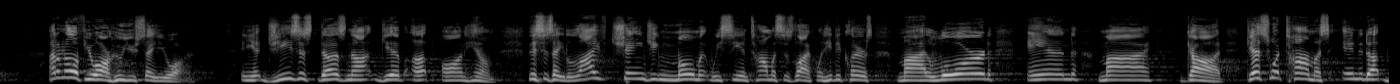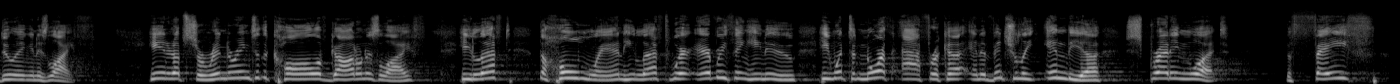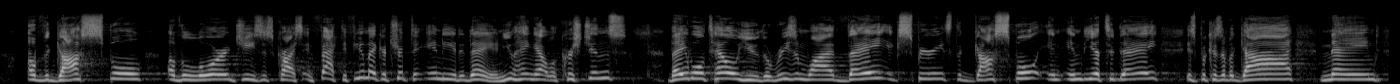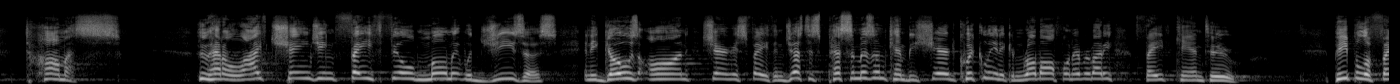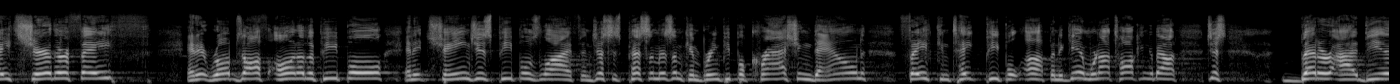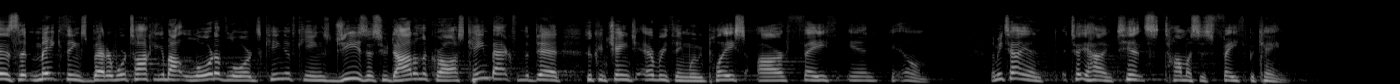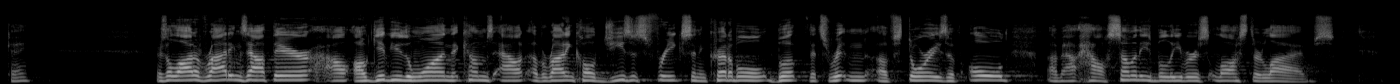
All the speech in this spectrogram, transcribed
I don't know if you are who you say you are. And yet, Jesus does not give up on him. This is a life changing moment we see in Thomas's life when he declares, My Lord and my God. Guess what Thomas ended up doing in his life? He ended up surrendering to the call of God on his life. He left the homeland, he left where everything he knew. He went to North Africa and eventually India, spreading what? The faith of the gospel of the Lord Jesus Christ. In fact, if you make a trip to India today and you hang out with Christians, they will tell you the reason why they experience the gospel in India today is because of a guy named Thomas who had a life changing, faith filled moment with Jesus, and he goes on sharing his faith. And just as pessimism can be shared quickly and it can rub off on everybody, faith can too. People of faith share their faith and it rubs off on other people and it changes people's life. And just as pessimism can bring people crashing down, faith can take people up. And again, we're not talking about just better ideas that make things better. We're talking about Lord of Lords, King of Kings, Jesus, who died on the cross, came back from the dead, who can change everything when we place our faith in Him. Let me tell you, tell you how intense Thomas's faith became. Okay? There's a lot of writings out there. I'll, I'll, give you the one that comes out of a writing called Jesus Freaks, an incredible book that's written of stories of old about how some of these believers lost their lives.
